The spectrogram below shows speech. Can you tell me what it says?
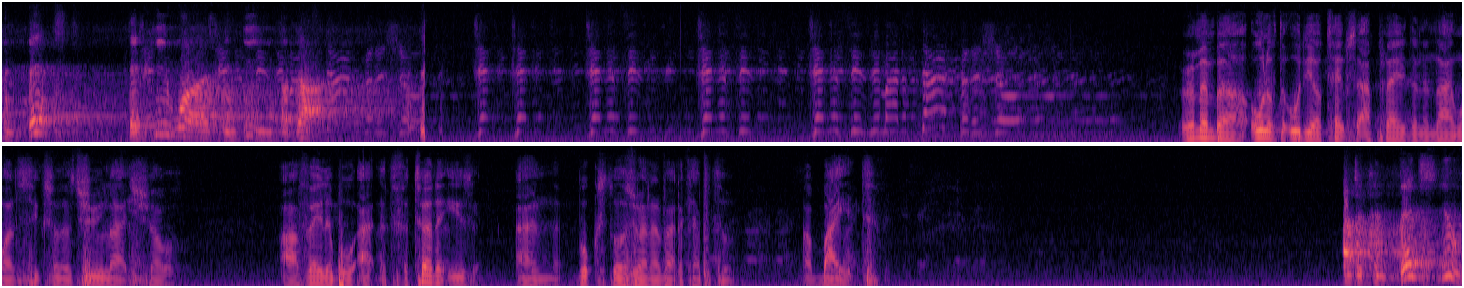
convinced that he was indeed a God. Remember, all of the audio tapes that I played on the 916 on the True Light show are available at the fraternities and bookstores around about the capital. Go buy it. And To convince you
